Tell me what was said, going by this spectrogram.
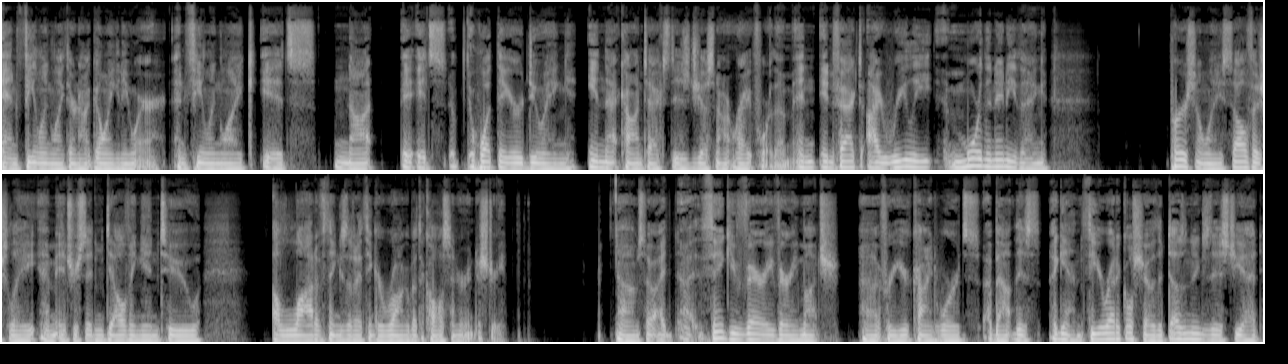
and feeling like they're not going anywhere and feeling like it's not it's what they are doing in that context is just not right for them. And in fact, I really, more than anything, personally, selfishly, am interested in delving into a lot of things that I think are wrong about the call center industry. Um, so I, I, thank you very, very much uh, for your kind words about this, again, theoretical show that doesn't exist yet.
